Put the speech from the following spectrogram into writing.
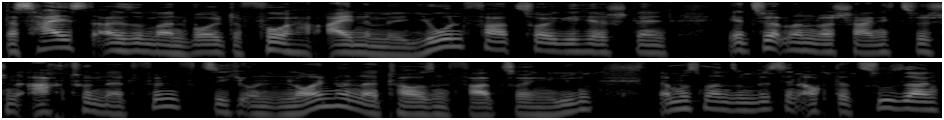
Das heißt also, man wollte vorher eine Million Fahrzeuge herstellen. Jetzt wird man wahrscheinlich zwischen 850 und 900.000 Fahrzeugen liegen. Da muss man so ein bisschen auch dazu sagen,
